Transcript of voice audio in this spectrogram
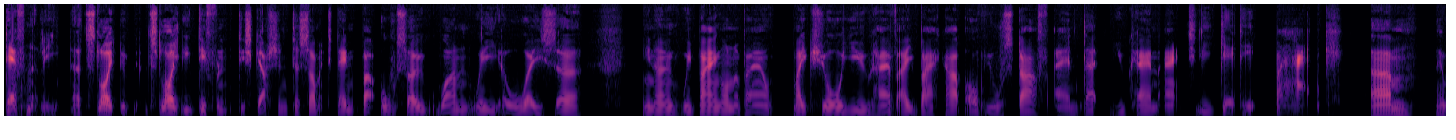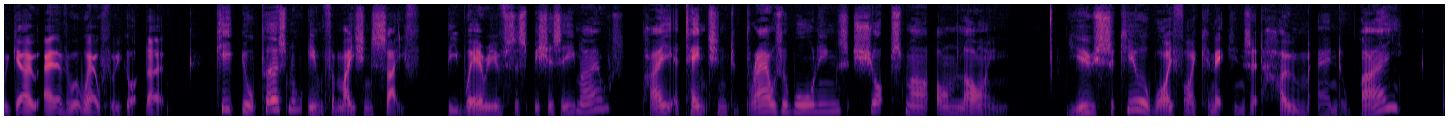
definitely. A slightly slightly different discussion to some extent, but also one we always, uh, you know, we bang on about. Make sure you have a backup of your stuff and that you can actually get it back. Um, there we go. And what else we got? Uh, keep your personal information safe. Be wary of suspicious emails. Pay attention to browser warnings. Shop smart online. Use secure Wi Fi connections at home and away.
